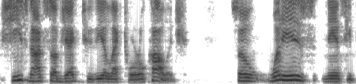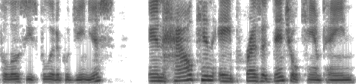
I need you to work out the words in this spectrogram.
she's not subject to the Electoral College. So, what is Nancy Pelosi's political genius, and how can a presidential campaign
